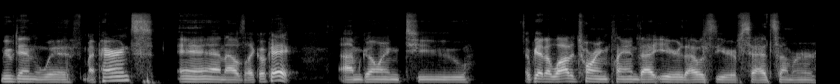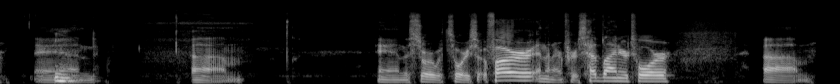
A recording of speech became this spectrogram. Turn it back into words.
moved in with my parents, and I was like, okay, I'm going to. We had a lot of touring planned that year. That was the year of Sad Summer, and um, and the tour with Tori so far, and then our first headliner tour. Um,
